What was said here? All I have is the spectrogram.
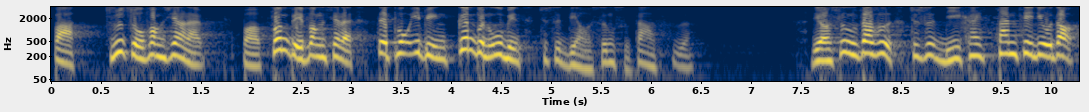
把执着放下来，把分别放下来，再破一品根本无明，就是了生死大事啊！了生死大事，就是离开三界六道，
